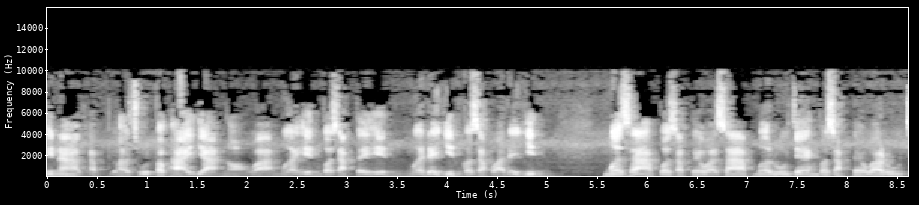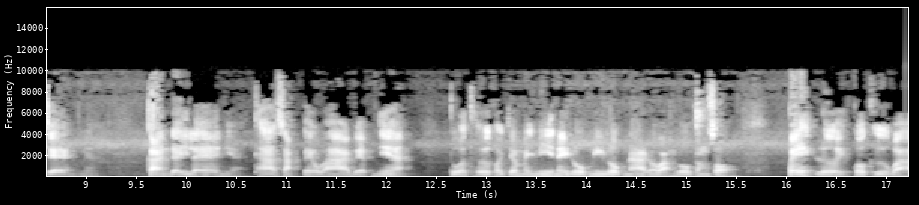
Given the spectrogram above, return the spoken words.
พิณากับสูตรพระพายยะเนาะว่าเมื่อเห็นก็สักแต่เห็น เมื่อได้ยินก็สักว่าได้ยิน เมื่อทราบก็สักแต่ว่าทราบ เมื่อรู้แจ้งก็สักแต่ว่ารู้แจ้งเนี่ยการใดแลเนี่ยถ้าสักแต่ว่าแบบเนี้ยตัวเธอก็จะไม่มีในโลกนี้โลกหน้าระหว่างโลกทั้งสอง เป๊ะเลยก็คือว่า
